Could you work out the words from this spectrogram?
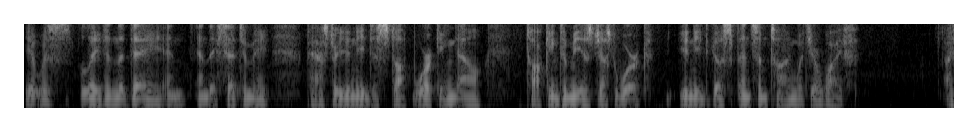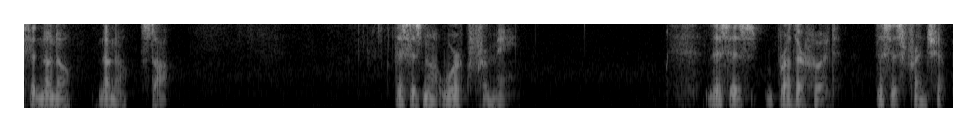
It was late in the day, and, and they said to me, Pastor, you need to stop working now. Talking to me is just work. You need to go spend some time with your wife. I said, No, no. no, no, stop. This is not work for me. This is brotherhood. This is friendship.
